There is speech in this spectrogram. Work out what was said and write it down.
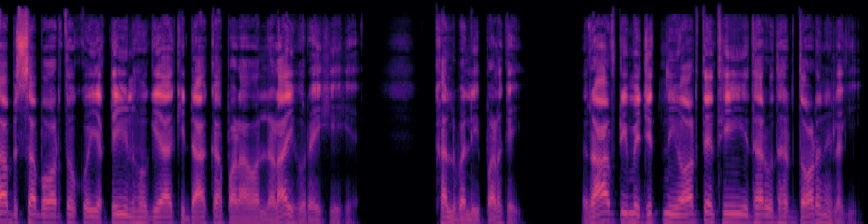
अब सब औरतों को यकीन हो गया कि डाका पड़ा और लड़ाई हो रही है। खलबली पड़ गई। रावटी में जितनी औरतें थीं इधर उधर दौड़ने लगी।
